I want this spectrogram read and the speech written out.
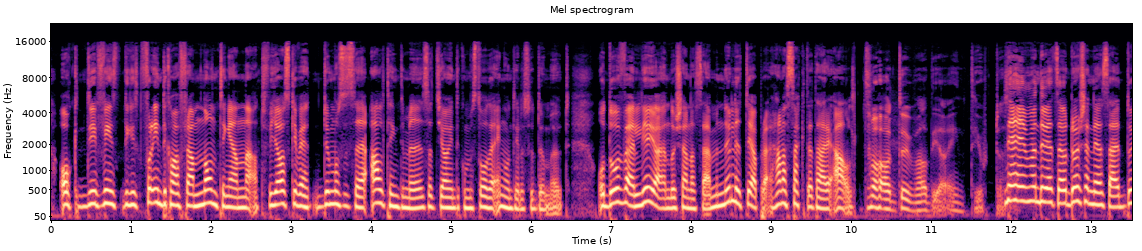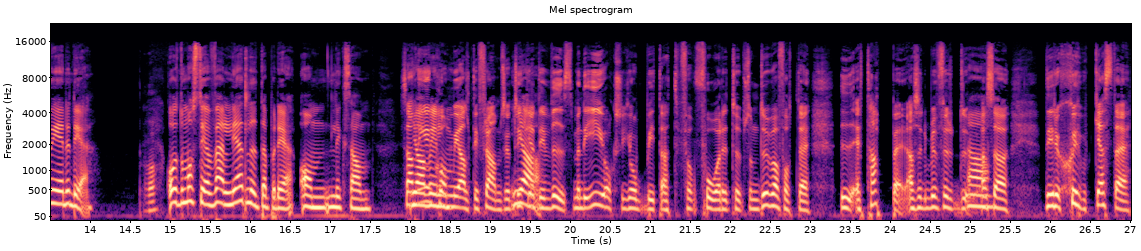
Och det, finns, det får inte komma fram någonting annat för jag ska veta, du måste säga allting till mig så att jag inte kommer stå där en gång till och se dum ut. Och då väljer jag ändå att känna så här, men nu litar jag på det här. Han har sagt att det här är allt. Ja du hade jag inte gjort alltså. Nej men du vet så här, och då känner jag så här, då är det det. Ja. Och då måste jag välja att lita på det om liksom Sanningen vill- kommer ju alltid fram så jag tycker Ja. att det är vis men det är ju också jobbigt att få, få det typ som du har fått det i etapper. Alltså det, blir för, du, Ja. alltså, det är det sjukaste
